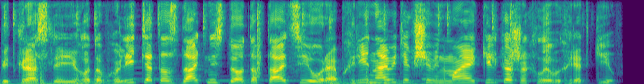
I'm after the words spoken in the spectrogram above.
Підкреслює його довголіття та здатність до адаптації у реп-грі, навіть якщо він має кілька жахливих рядків.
